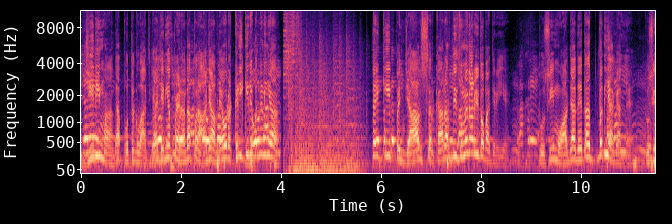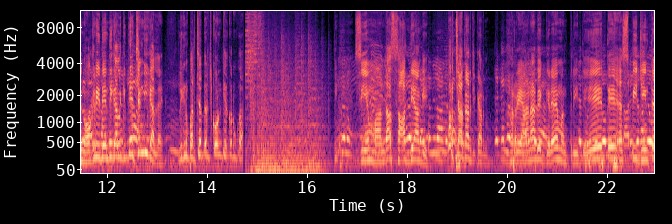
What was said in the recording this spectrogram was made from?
ਜਿਹਦੀ ਮਾਂ ਦਾ ਪੁੱਤ ਗਵਾਚ ਗਿਆ ਜਿਹੜੀਆਂ ਭੈਣਾਂ ਦਾ ਭਰਾ ਜਾਵੜਿਆ ਉਹ ਰੱਖੜੀ ਕਿਹਦੇ ਬੰਨਣੀਆਂ? ਕੀ ਪੰਜਾਬ ਸਰਕਾਰ ਆਪਣੀ ਜ਼ਿੰਮੇਵਾਰੀ ਤੋਂ ਬਚ ਰਹੀ ਹੈ। ਤੁਸੀਂ ਮੁਆਵਜ਼ਾ ਦੇਤਾ ਵਧੀਆ ਗੱਲ ਹੈ। ਤੁਸੀਂ ਨੌਕਰੀ ਦੇਣ ਦੀ ਗੱਲ ਕੀਤੀ ਹੈ ਚੰਗੀ ਗੱਲ ਹੈ। ਲੇਕਿਨ ਪਰਚਾ ਦਰਜ ਕੌਣ ਕੀ ਕਰੂਗਾ? ਸੀਐਮ ਮਾਨ ਦਾ ਸਾਥ ਦੇਾਂਗੇ ਪਰਚਾ ਦਰਜ ਕਰਨ। ਹਰਿਆਣਾ ਦੇ ਗ੍ਰਹਿ ਮੰਤਰੀ ਤੇ ਤੇ ਐਸਪੀ ਜੀਨ ਤੇ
